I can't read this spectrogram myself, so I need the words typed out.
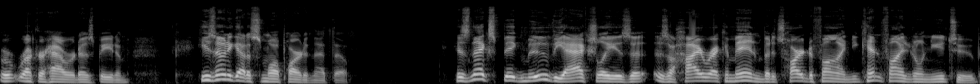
Rutger Hauer does beat him. He's only got a small part in that, though. His next big movie actually is a is a high recommend, but it's hard to find. You can find it on YouTube.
